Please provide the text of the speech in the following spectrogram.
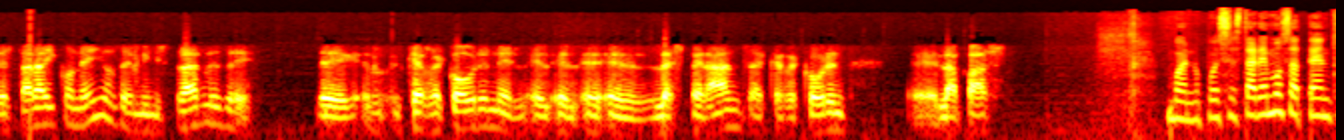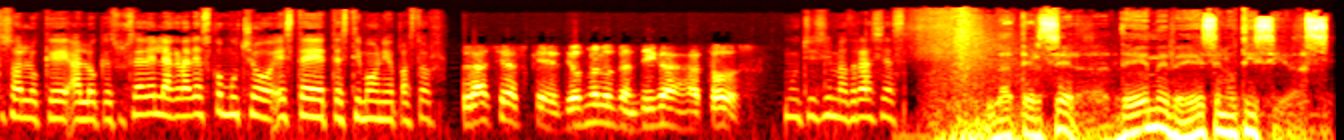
estar ahí con ellos de ministrarles de, que recobren el, la esperanza que recobren eh, la paz bueno, pues estaremos atentos a lo que a lo que sucede. Le agradezco mucho este testimonio, pastor. Gracias, que Dios me los bendiga a todos. Muchísimas gracias. La tercera de MBS Noticias.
